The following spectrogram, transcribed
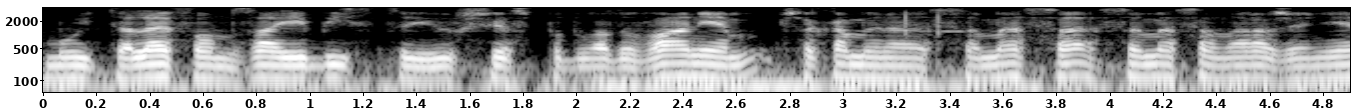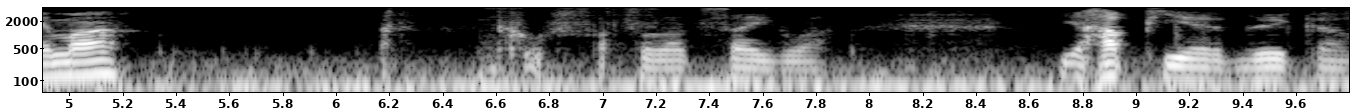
Mój telefon zajebisty już jest pod ładowaniem, czekamy na SMS-a, SMS-a na razie nie ma. Kurwa, co za cegła. Ja pierdykam.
